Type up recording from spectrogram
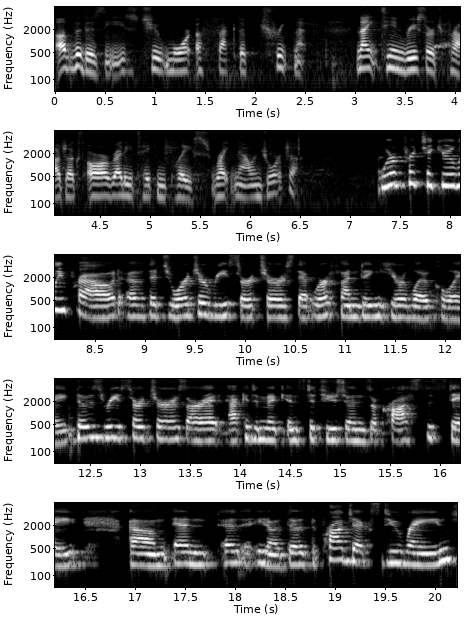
of the disease to more effective treatment. 19 research projects are already taking place right now in Georgia. We're particularly proud of the Georgia researchers that we're funding here locally. Those researchers are at academic institutions across the state, um, and uh, you know the the projects do range.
